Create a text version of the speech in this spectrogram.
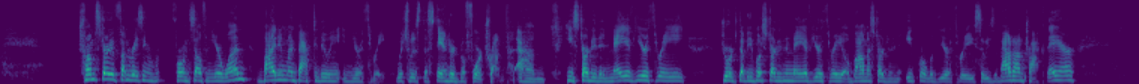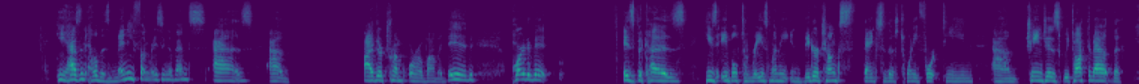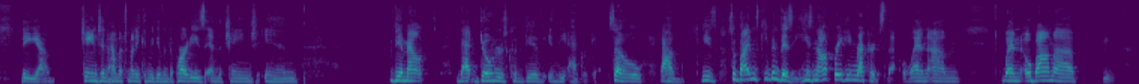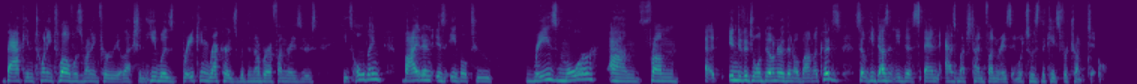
Trump started fundraising for himself in year one. Biden went back to doing it in year three, which was the standard before Trump. Um, he started in May of year three. George W. Bush started in May of year three. Obama started in April of year three. So he's about on track there. He hasn't held as many fundraising events as uh, either Trump or Obama did. Part of it is because he's able to raise money in bigger chunks thanks to those 2014 um, changes we talked about the the uh, change in how much money can be given to parties and the change in the amount that donors could give in the aggregate. So um, he's so Biden's keeping busy. He's not breaking records though. When um, when Obama back in 2012 was running for reelection, he was breaking records with the number of fundraisers he's holding. Biden is able to raise more um, from an individual donor than Obama could, so he doesn't need to spend as much time fundraising, which was the case for Trump too.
